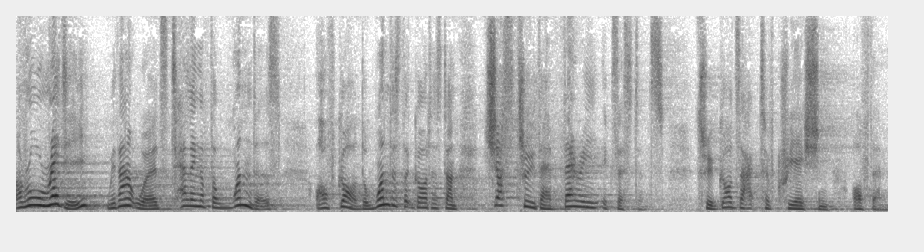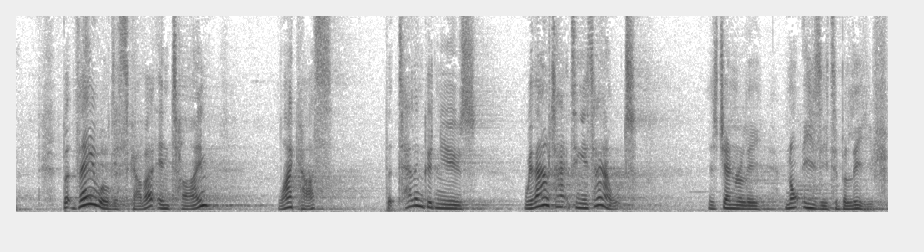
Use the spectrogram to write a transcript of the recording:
are already, without words, telling of the wonders of God, the wonders that God has done just through their very existence, through God's act of creation of them. But they will discover in time, like us, that telling good news without acting it out is generally not easy to believe.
